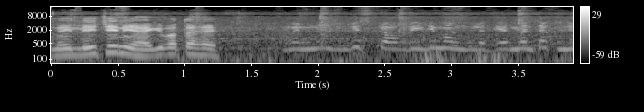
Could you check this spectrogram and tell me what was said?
ਨਹੀਂ ਲੀਚੀ ਨਹੀਂ ਹੈਗੀ ਪਤਾ ਇਹ। ਮੈਨੂੰ ਵੀ ਸਟ੍ਰਾਬੇਰੀ ਜੀ ਮੰਗ ਲੱਗੇ ਮੈਂ ਤਾਂ ਮੇਰੀ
